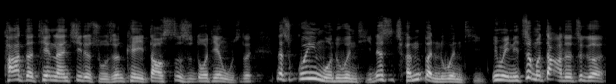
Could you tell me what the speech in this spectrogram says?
它的天然气的储存可以到四十多天、五十多，那是规模的问题，那是成本的问题。因为你这么大的这个，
